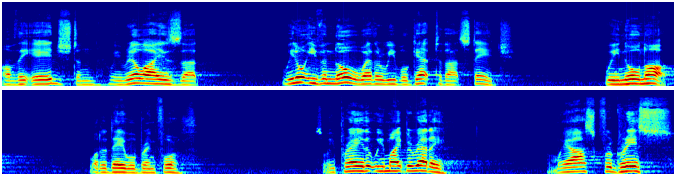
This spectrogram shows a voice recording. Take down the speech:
of the aged, and we realize that we don't even know whether we will get to that stage. We know not what a day will bring forth. So we pray that we might be ready. And we ask for grace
